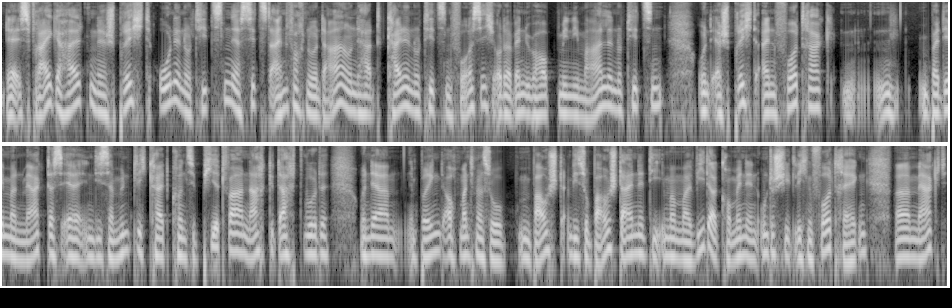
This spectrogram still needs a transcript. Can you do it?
Der ist frei gehalten, er spricht ohne Notizen, er sitzt einfach nur da und hat keine Notizen vor sich oder wenn überhaupt minimale Notizen. Und er spricht einen Vortrag, bei dem man merkt, dass er in dieser Mündlichkeit konzipiert war, nachgedacht wurde. Und er bringt auch manchmal so Bausteine, wie so Bausteine, die immer mal wiederkommen in unterschiedlichen Vorträgen, weil man merkt,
